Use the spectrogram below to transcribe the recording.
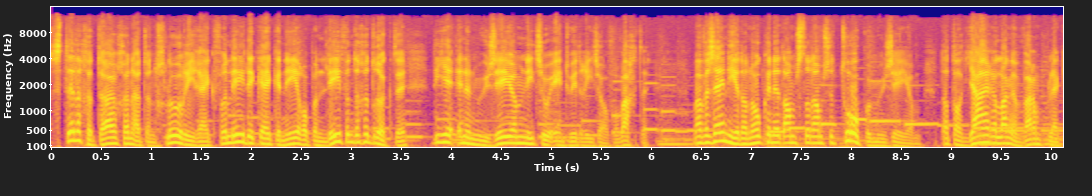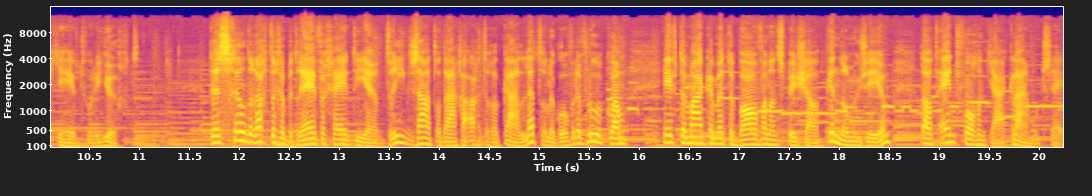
Stille getuigen uit een glorierijk verleden kijken neer op een levendige drukte die je in een museum niet zo 1, 2, 3 zou verwachten. Maar we zijn hier dan ook in het Amsterdamse Tropenmuseum, dat al jarenlang een warm plekje heeft voor de jeugd. De schilderachtige bedrijvigheid die er drie zaterdagen achter elkaar letterlijk over de vloer kwam, heeft te maken met de bouw van een speciaal kindermuseum dat eind volgend jaar klaar moet zijn.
